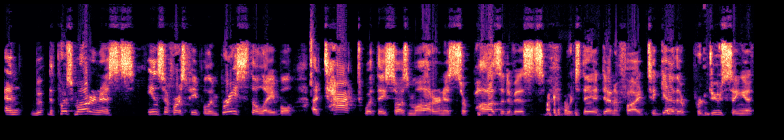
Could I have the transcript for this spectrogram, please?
And the postmodernists, insofar as people embrace the label, attacked what they saw as modernists or positivists, which they identified together, producing a,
